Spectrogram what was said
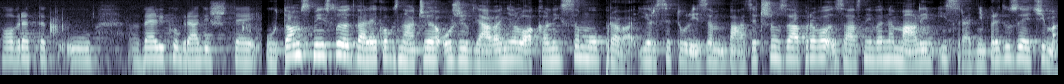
povratak u veliko gradište. U tom smislu je od velikog značaja oživljavanje lokalnih samouprava, jer se turizam bazično zapravo zasniva na malim i srednjim preduzećima.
